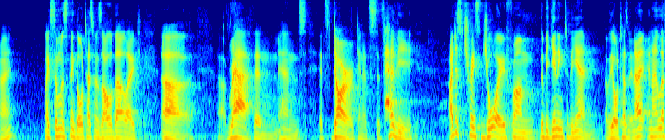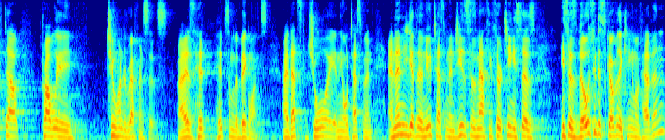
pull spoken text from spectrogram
right? Like, some of us think the Old Testament is all about like uh, uh, wrath and, and it's dark and it's, it's heavy. I just traced joy from the beginning to the end of the Old Testament. And I, and I left out probably 200 references. Right? I just hit, hit some of the big ones. Right? That's joy in the Old Testament. And then you get to the New Testament, and Jesus says, Matthew 13, he says, he says, Those who discover the kingdom of heaven,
